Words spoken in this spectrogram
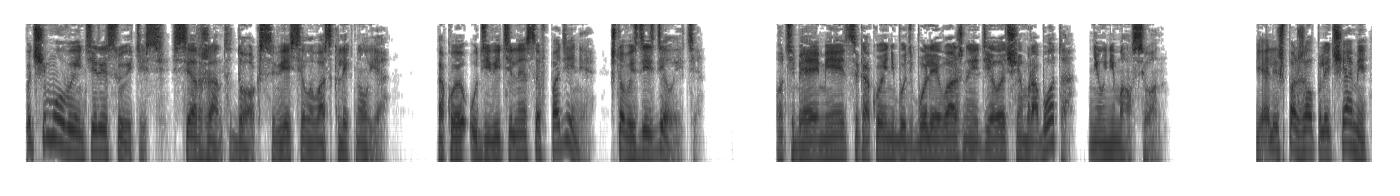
«Почему вы интересуетесь, сержант Докс?» — весело воскликнул я. «Какое удивительное совпадение. Что вы здесь делаете?» «У тебя имеется какое-нибудь более важное дело, чем работа?» — не унимался он. Я лишь пожал плечами,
